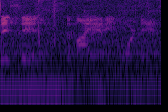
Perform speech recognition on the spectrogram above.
This is the Miami Hornets.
